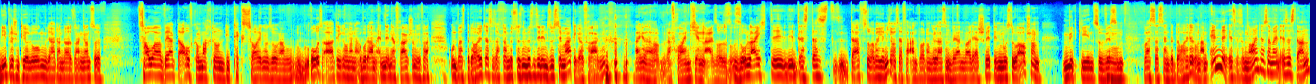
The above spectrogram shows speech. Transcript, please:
biblischen Theologen, der hat dann da sein ganze Zauberwerk da aufgemacht und die Textzeugen und so, großartige. Und dann wurde am Ende in der Fragestunde gefragt, und was bedeutet das? Er sagt, da müssen, müssen Sie den Systematiker fragen. Da ich gesagt, "Ja, Freundchen, also so leicht, äh, das, das darfst du aber hier nicht aus der Verantwortung gelassen werden, weil der Schritt, den musst du auch schon mitgehen zu wissen, was das denn bedeutet. Und am Ende ist es, im Neuen Testament ist es dann,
